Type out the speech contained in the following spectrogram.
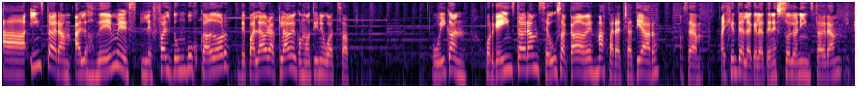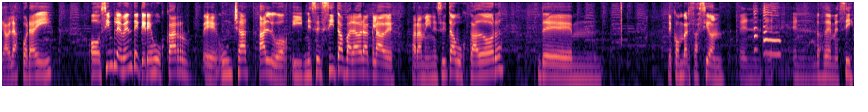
A Instagram, a los DMs, les falta un buscador de palabra clave como tiene WhatsApp. ¿Ubican? Porque Instagram se usa cada vez más para chatear. O sea, hay gente a la que la tenés solo en Instagram y que hablas por ahí. O simplemente querés buscar eh, un chat, algo, y necesita palabra clave para mí. Necesita buscador de, mm, conversación en, en los DMs, sí.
